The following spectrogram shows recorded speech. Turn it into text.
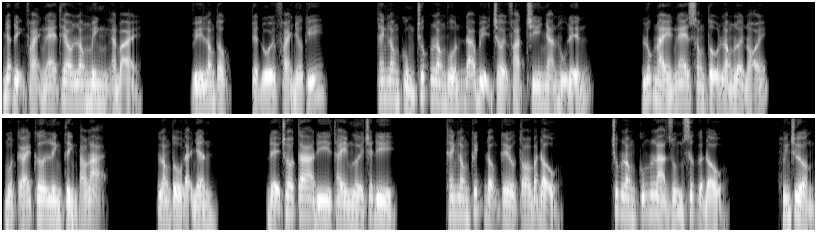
nhất định phải nghe theo long minh an bài, vì long tộc tuyệt đối phải nhớ kỹ. Thanh long cùng trúc long vốn đã bị trời phạt chi nhãn hủ đến. Lúc này nghe xong tổ long lời nói, một cái cơ linh tỉnh táo lại. Long tổ đại nhân, để cho ta đi thay người chết đi. Thanh long kích động kêu to bắt đầu. Trúc long cũng là dùng sức gật đầu. Huynh trưởng,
